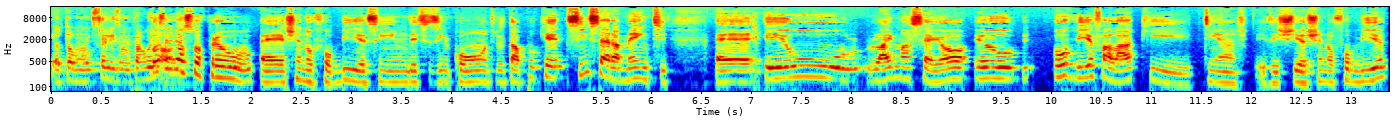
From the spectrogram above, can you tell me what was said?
Eu tô muito feliz, muito orgulhosa. Você já sofreu é, xenofobia, assim, em um desses encontros e tal? Porque, sinceramente, é, eu, lá em Maceió, eu ouvia falar que tinha, existia xenofobia,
